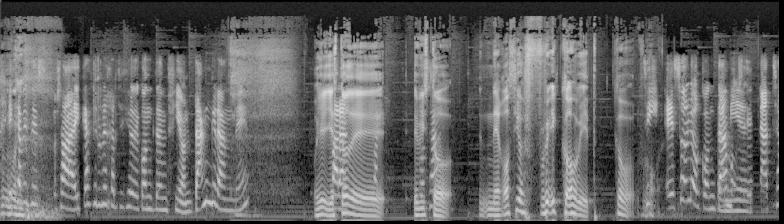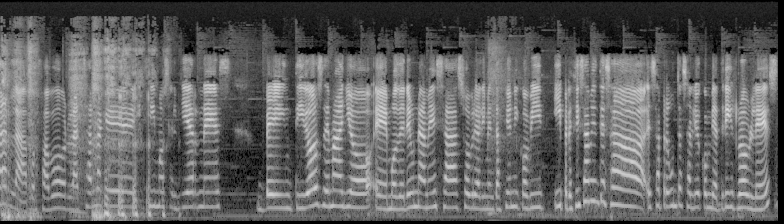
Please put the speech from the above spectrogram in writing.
Es que a veces, o sea, hay que hacer un ejercicio de contención tan grande. Oye, y esto de... He ¿Cosa? visto negocios free COVID. ¿Cómo? Sí, eso lo contamos También. en la charla, por favor. La charla que hicimos el viernes 22 de mayo, eh, moderé una mesa sobre alimentación y COVID y precisamente esa, esa pregunta salió con Beatriz Robles,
